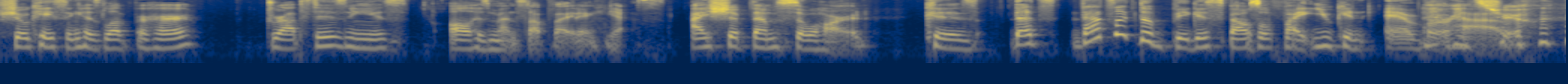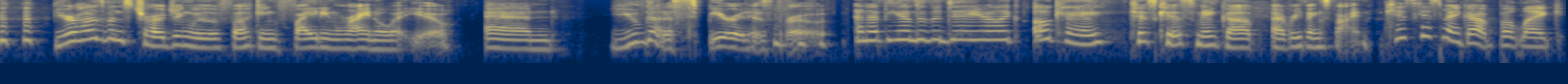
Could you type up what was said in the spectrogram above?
showcasing his love for her, drops to his knees. All his men stop fighting. Yes. I ship them so hard because that's that's like the biggest spousal fight you can ever have. It's true. Your husband's charging with a fucking fighting rhino at you, and you've got a spear at his throat. and at the end of the day, you're like, okay, kiss, kiss, make up, everything's fine. kiss kiss make up, but like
